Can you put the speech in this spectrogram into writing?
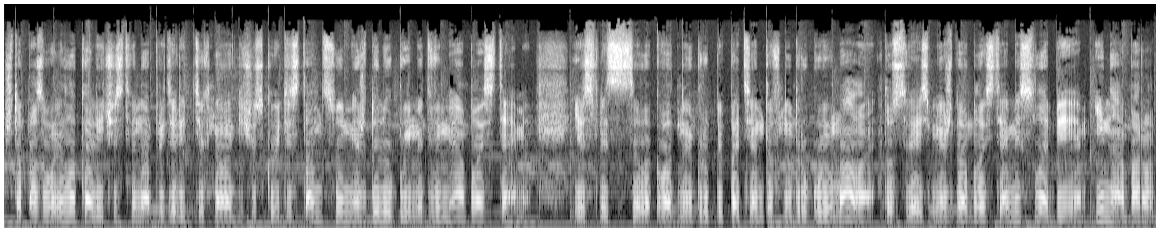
что позволило количественно определить технологическую дистанцию между любыми двумя областями. Если ссылок в одной группе патентов на другую мало, то связь между областями слабее, и наоборот.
